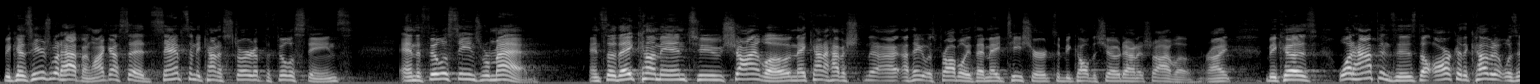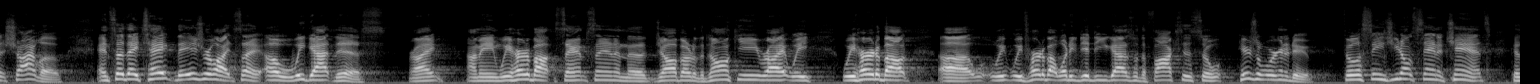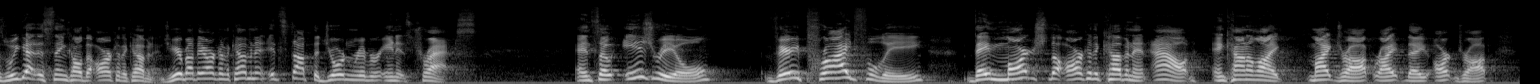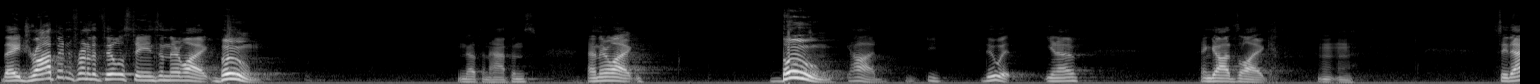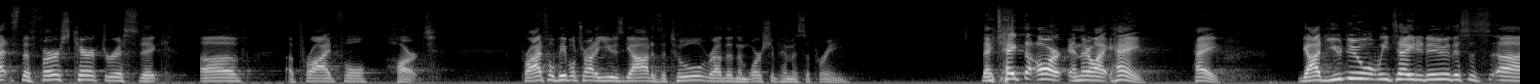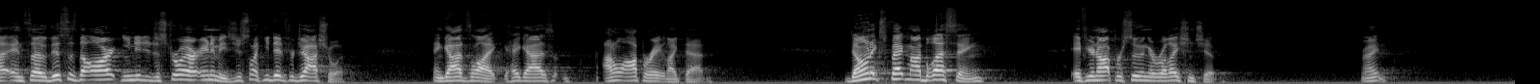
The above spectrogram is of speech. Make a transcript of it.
Because here's what happened. Like I said, Samson had kind of stirred up the Philistines, and the Philistines were mad. And so they come into Shiloh, and they kind of have a, I think it was probably if they made t shirts, it'd be called the Showdown at Shiloh, right? Because what happens is the Ark of the Covenant was at Shiloh. And so they take, the Israelites say, oh, we got this, right? I mean, we heard about Samson and the jawbone of the donkey, right? We, we heard about uh, we, we've heard about what he did to you guys with the foxes. So here's what we're going to do. Philistines, you don't stand a chance because we got this thing called the Ark of the Covenant. Did you hear about the Ark of the Covenant? It stopped the Jordan River in its tracks. And so Israel, very pridefully, they marched the Ark of the Covenant out and kind of like mic drop, right? They ark drop. They drop it in front of the Philistines and they're like, boom. Nothing happens. And they're like, boom. God, you do it, you know? And God's like, mm See, that's the first characteristic of a prideful heart. Prideful people try to use God as a tool rather than worship Him as supreme. They take the ark and they're like, hey, hey, God, you do what we tell you to do. This is, uh, and so this is the ark. You need to destroy our enemies, just like you did for Joshua. And God's like, hey guys, I don't operate like that. Don't expect my blessing if you're not pursuing a relationship. Right?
